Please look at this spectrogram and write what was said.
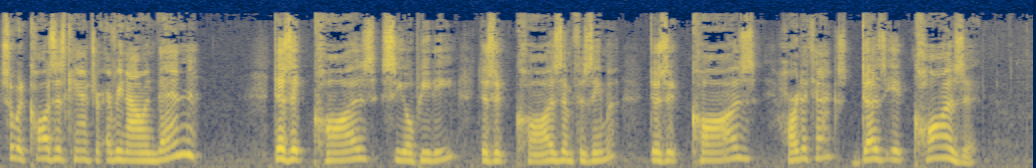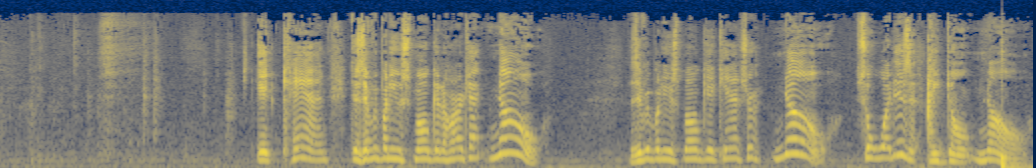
So it causes cancer every now and then. Does it cause COPD? Does it cause emphysema? Does it cause heart attacks? Does it cause it? It can. Does everybody who smoke get a heart attack? No. Does everybody who smoke get cancer? No. So what is it? I don't know.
